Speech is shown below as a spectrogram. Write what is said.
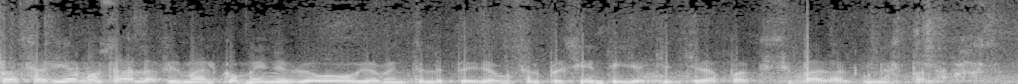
Pasaríamos a la firma del convenio y luego obviamente le pediríamos al presidente y a quien quiera participar algunas palabras.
